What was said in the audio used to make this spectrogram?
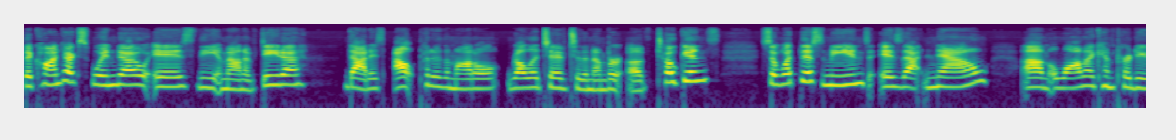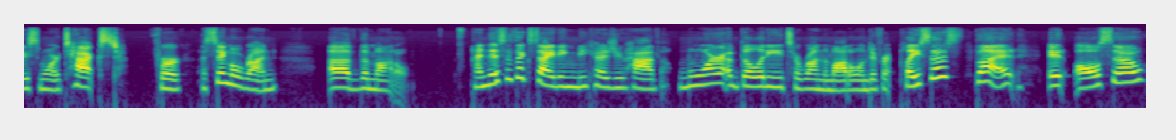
The context window is the amount of data that is output of the model relative to the number of tokens. So what this means is that now um, Llama can produce more text for a single run of the model. And this is exciting because you have more ability to run the model in different places, but it also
